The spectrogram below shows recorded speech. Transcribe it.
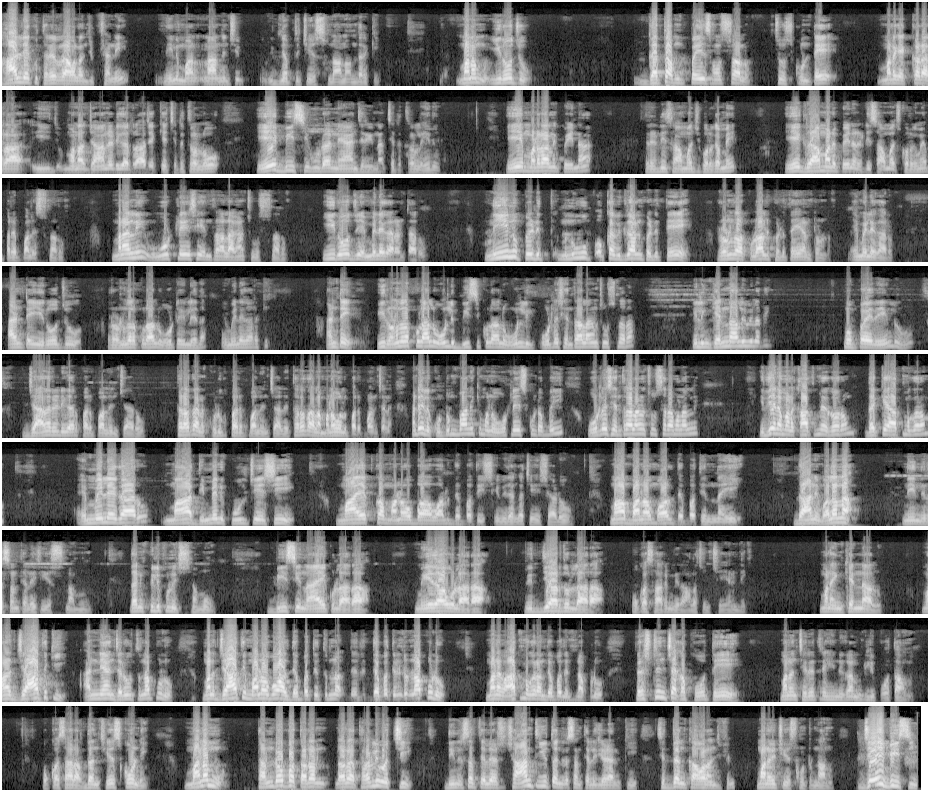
హాల్యకు తరలి రావాలని చెప్పని నేను మా- నా నుంచి విజ్ఞప్తి చేస్తున్నాను అందరికీ. మనం ఈరోజు గత ముప్పై సంవత్సరాలు చూసుకుంటే మనకి ఎక్కడ రా ఈ మన జానరెడ్డి గారి రాజకీయ చరిత్రలో ఏ బీసీ కూడా న్యాయం జరిగిన చరిత్ర లేదు. ఏ మండలానికి పోయినా రెడ్డి సామాజిక వర్గమే ఏ గ్రామానికి పోయినా రెడ్డి సామాజిక వర్గమే పరిపాలిస్తున్నారు. మనల్ని ఓట్లేసే యంత్రాలాగా చూస్తున్నారు. ఈ రోజు ఎమ్మెల్యే గారు అంటారు నేను పెడితే నువ్వు ఒక విగ్రహాన్ని పెడితే రెండు వందల కులాలు పెడతాయి అంటున్నాడు ఎమ్మెల్యే గారు. అంటే ఈరోజు రెండు వందల కులాలు ఓటే లేదా ఎమ్మెల్యే గారికి? అంటే ఈ రెండు వందల కులాలు ఓన్లీ బీసీ కులాలు ఓన్లీ ఓట్లేసే యంత్రాలను చూస్తున్నారా? వీళ్ళు ఇంకెన్నాళ్ళు వీళ్ళది? ముప్పై ఐదేళ్ళు జానారెడ్డి గారు పరిపాలించారు. తర్వాత ఆయన కొడుకు పరిపాలించాలి. తర్వాత అలా మనవలు పరిపాలించాలి. అంటే వీళ్ళ కుటుంబానికి మనం ఓట్లేసుకుంటూ పోయి ఓట్లేసి యంత్రాలను చూస్తారా మనల్ని? ఇదేనా మనకు ఆత్మగౌరవం దక్కే ఆత్మగౌరవం? ఎమ్మెల్యే గారు మా దిమ్మెని కూల్చేసి మా యొక్క మనోభావాలు దెబ్బతీసే విధంగా చేశాడు. మా మనోభావాలు దెబ్బతిన్నాయి. దాని వలన నేను నిరసన తెలియజేస్తున్నాము. దానికి పిలుపునిచ్చినాము బీసీ నాయకులారా మేధావులారా విద్యార్థులారా ఒకసారి మీరు ఆలోచన చేయండి. మన ఇంకెన్నాళ్ళు? మన జాతికి అన్యాయం జరుగుతున్నప్పుడు మన జాతి మనోభావాలు దెబ్బతింటున్న దెబ్బతింటున్నప్పుడు మన ఆత్మగౌరవం దెబ్బతింటున్నప్పుడు ప్రశ్నించకపోతే మనం చరిత్రహీనుగా మిగిలిపోతాం. ఒక్కసారి అర్థం చేసుకోండి. మనము తండోప తర తరలి వచ్చి దీని నిరసన తెలియ శాంతియుత నిరసన తెలియజేయడానికి సిద్ధం కావాలని చెప్పి మనవి చేసుకుంటున్నాను. జై బీసీ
